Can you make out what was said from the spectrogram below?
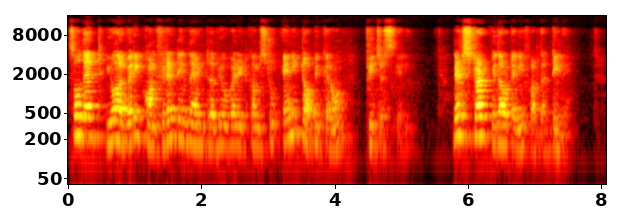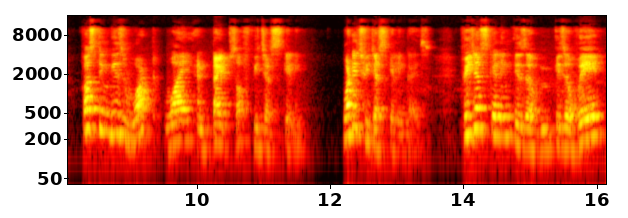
so that you are very confident in the interview when it comes to any topic around feature scaling. Let's start without any further delay. First thing is what, why and types of feature scaling. What is feature scaling guys? Feature scaling is a, is a way,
